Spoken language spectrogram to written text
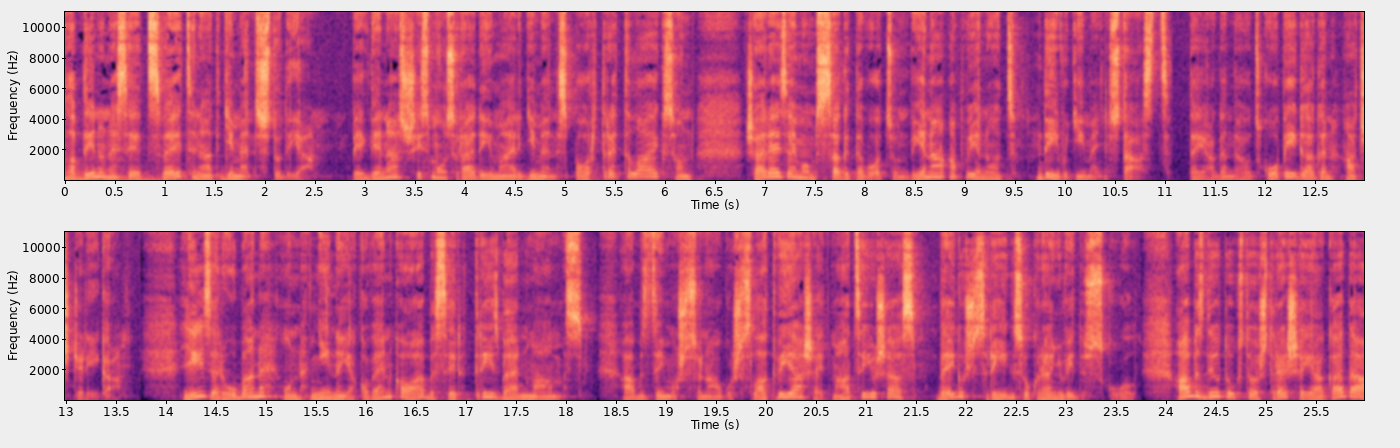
Labdien, un esiet sveicināti ģimenes studijā. Piektdienās šis mūsu raidījumā ir ģimenes portreta laiks, un šai reizē mums sagatavots un vienā apvienots divu ģimeņu stāsts. Tajā gan daudz kopīgā, gan atšķirīgā. Līza Rūbane un Nina Jakovenko abas ir trīs bērnu māmas. Abas dzimušas un augušas Latvijā, šeit mācījušās, beigušas Rīgas Ukrāņu vidusskolu. Abas 2003. gadā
